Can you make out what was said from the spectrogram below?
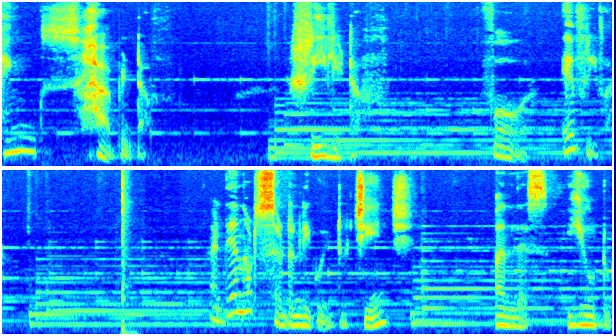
things have been tough. Really tough. For everyone. And they are not suddenly going to change unless you do.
